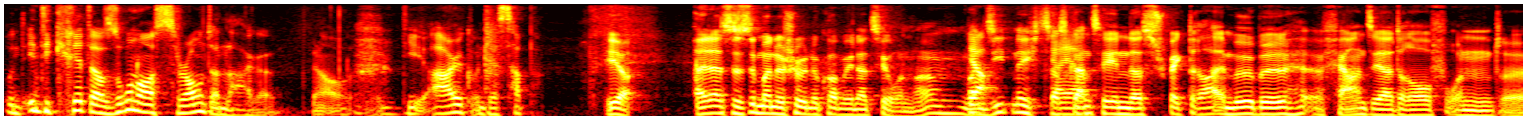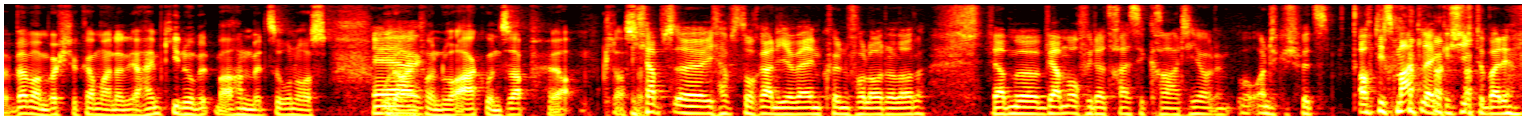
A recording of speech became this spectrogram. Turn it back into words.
und integrierter Sonos-Surround-Anlage. Genau, die ARC und der Sub. Ja. Also das ist immer eine schöne Kombination. Ne? Man Ja. sieht nichts, das Ja, ja. Ganze in das Spektralmöbel, äh, Fernseher drauf und äh, wenn man möchte, kann man dann ihr Heimkino mitmachen mit Sonos oder einfach nur Arc und Sap. Ja, klasse. Ich hab's, äh, ich hab's doch gar nicht erwähnen können vor lauter Leute. Wir haben, äh, wir haben auch wieder 30 Grad hier und ordentlich geschwitzt. Auch die Smart Light-Geschichte bei dem,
